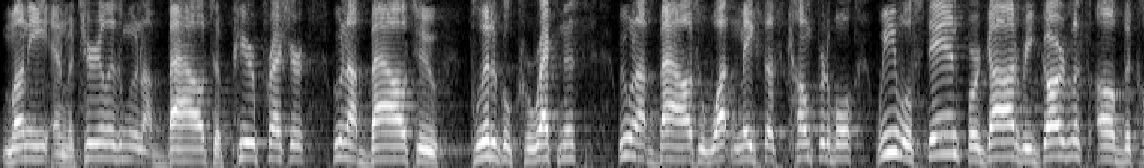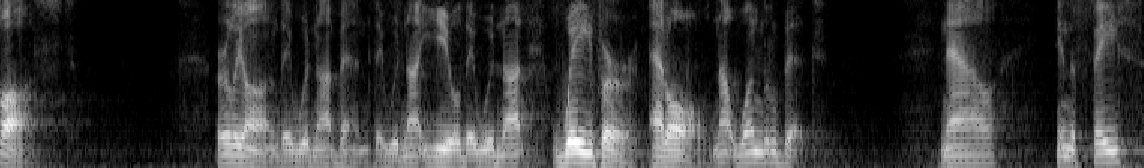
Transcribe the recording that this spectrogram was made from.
money and materialism. We will not bow to peer pressure. We will not bow to political correctness. We will not bow to what makes us comfortable. We will stand for God regardless of the cost. Early on, they would not bend, they would not yield, they would not waver at all, not one little bit. Now, in the face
